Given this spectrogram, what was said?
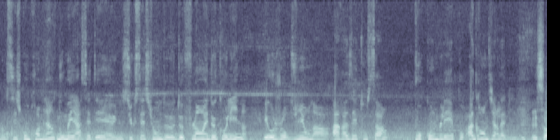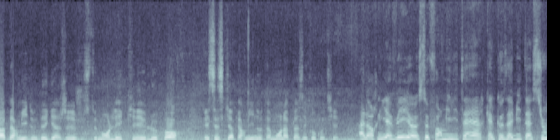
Donc si je comprends bien, Nouméa c'était une succession de, de flancs et de collines et aujourd'hui on a arasé tout ça pour combler, pour agrandir la ville. Et ça a permis de dégager justement les quais, le port, et c'est ce qui a permis notamment la place des cocotiers. Alors il y avait euh, ce fort militaire, quelques habitations.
